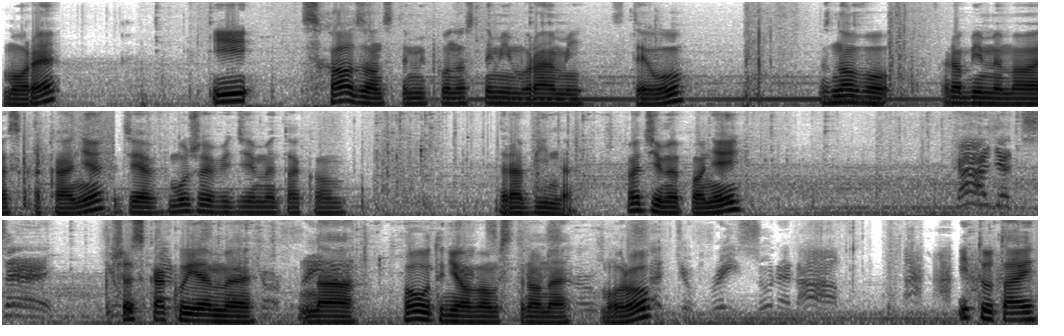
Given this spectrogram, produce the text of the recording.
mury i schodząc tymi północnymi murami z tyłu, znowu robimy małe skakanie, gdzie w murze widzimy taką drabinę. Chodzimy po niej, przeskakujemy na południową stronę muru i tutaj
